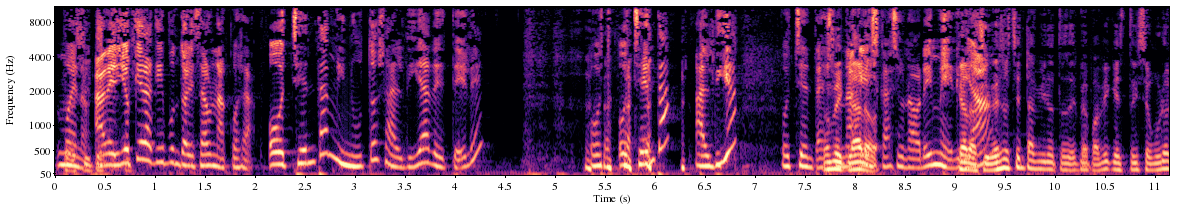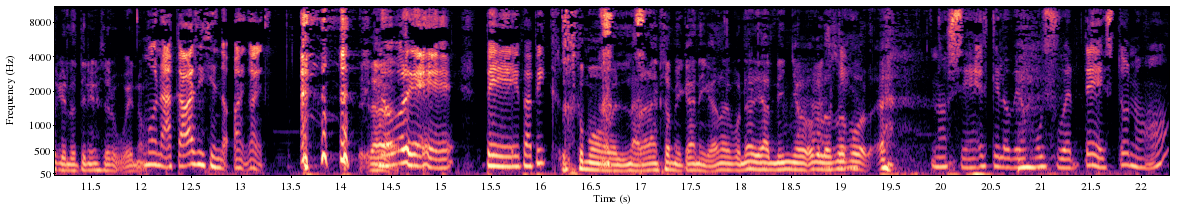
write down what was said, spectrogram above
Bueno, sí, a ver, yo quiero aquí puntualizar una cosa. ¿80 minutos al día de tele? O- ¿80 al día? 80 es, Hombre, una- claro. es casi una hora y media. Claro, si ves 80 minutos de Peppa Pig estoy seguro que no tiene que ser bueno. Bueno, acabas diciendo... "Oink, oink". Claro, No, porque Peppa Pig... Es como la naranja mecánica, ¿no? De poner ya al niño los ojos... No sé, es que lo veo muy fuerte esto, ¿no?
